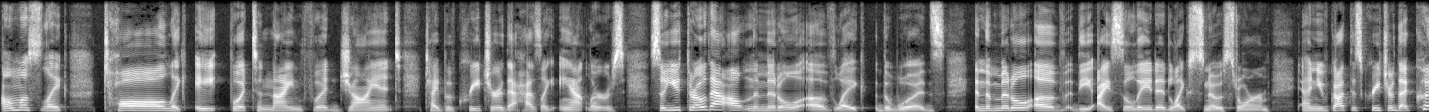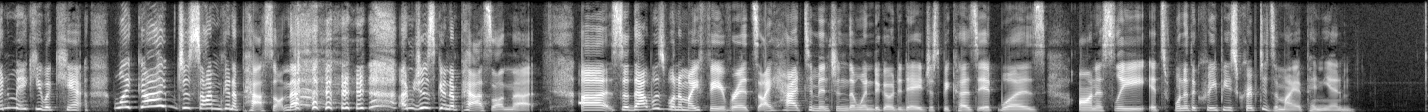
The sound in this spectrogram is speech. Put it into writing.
almost like tall, like eight foot to nine foot giant type of creature that has like antlers. So you throw that out in the middle of like the woods, in the middle of the isolated like snowstorm, and you've got this creature that could make you a camp. Like I'm just, I'm gonna pass on that. I'm just gonna pass on that. Uh, so that was one of my favorites. I had to mention the Wendigo today just because it was honestly, it's one of the creepiest cryptids in my opinion.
